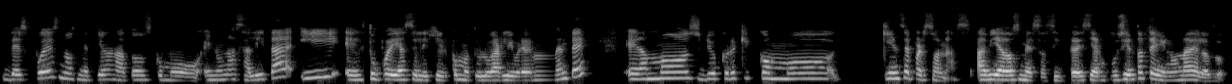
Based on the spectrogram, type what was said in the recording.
Después nos metieron a todos como en una salita y eh, tú podías elegir como tu lugar libremente. Éramos, yo creo que como 15 personas. Había dos mesas y te decían, pues siéntate en una de las dos.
